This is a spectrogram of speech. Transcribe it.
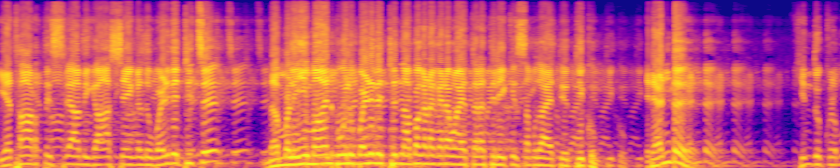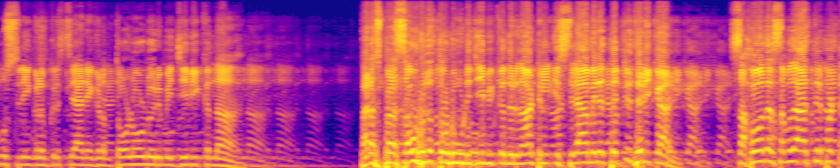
യഥാർത്ഥ ഇസ്ലാമിക ആശയങ്ങളിൽ നിന്ന് വഴിതെറ്റിച്ച് നമ്മൾ ഈമാൻ പോലും വഴിതെറ്റുന്ന അപകടകരമായ തലത്തിലേക്ക് സമുദായത്തെ എത്തിക്കും. രണ്ട് ഹിന്ദുക്കളും മുസ്ലിങ്ങളും ക്രിസ്ത്യാനികളും തോളോടൊരുമി ജീവിക്കുന്ന പരസ്പര സൗഹൃദത്തോടുകൂടി ജീവിക്കുന്ന ഒരു നാട്ടിൽ ഇസ്ലാമിനെ തെറ്റിദ്ധരിക്കാൻ സഹോദര സമുദായത്തിൽപ്പെട്ട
